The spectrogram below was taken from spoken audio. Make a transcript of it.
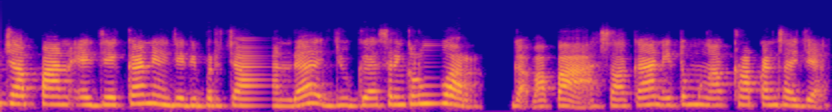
ucapan ejekan yang jadi bercanda juga sering keluar, nggak apa-apa, asalkan itu mengakrabkan saja.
